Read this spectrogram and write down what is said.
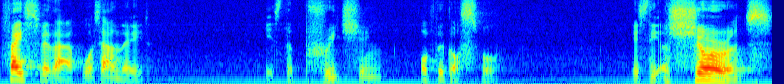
Faced with that, what's our need? It's the preaching of the gospel. It's the assurance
